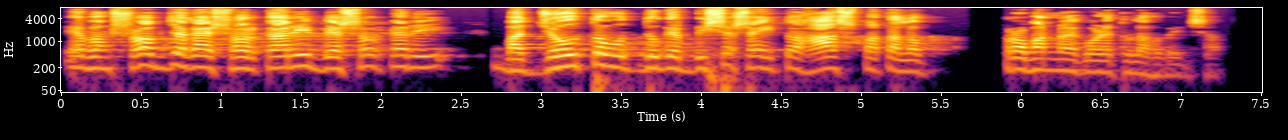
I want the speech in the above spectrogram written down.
এবং সব জায়গায় সরকারি, বেসরকারি বা যৌথ উদ্যোগে বিশেষায়িত হাসপাতাল ক্রমান্বয়ে গড়ে তোলা হবে ইনশাল্লাহ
